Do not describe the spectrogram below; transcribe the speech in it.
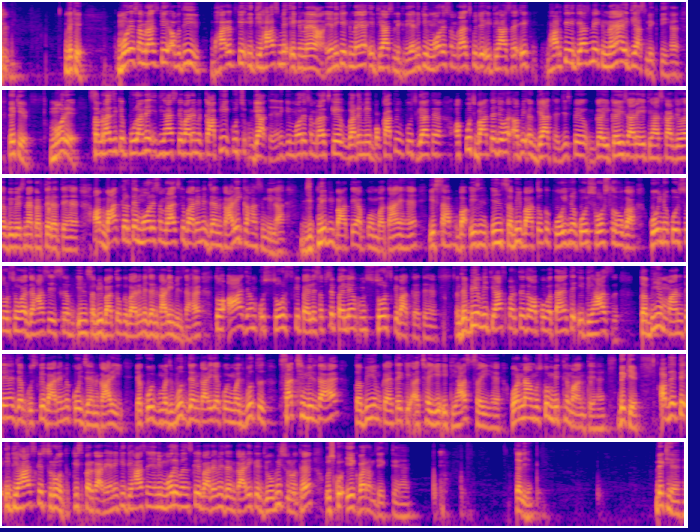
देखिए मौर्य साम्राज्य की अवधि भारत के इतिहास में एक नया, यानी कि एक नया इतिहास लिखती है। यानी कि मौर्य साम्राज्य को जो इतिहास है, एक भारतीय इतिहास में एक नया इतिहास लिखती है। देखिए मौर्य साम्राज्य के पुराने इतिहास के बारे में काफ़ी कुछ ज्ञात है, यानी कि मौर्य साम्राज्य के बारे में काफ़ी कुछ ज्ञात है और कुछ बातें जो है अभी अज्ञात है, जिसपे कई सारे इतिहासकार जो है विवेचना करते रहते हैं। अब बात करते हैं मौर्य साम्राज्य के बारे में, जानकारी कहाँ से मिला? जितनी भी बातें आपको हम बताए हैं, ये सब इन सभी बातों का कोई ना कोई सोर्स तो होगा, कोई ना कोई सोर्स होगा जहाँ से इन सभी बातों के बारे में जानकारी मिलता है। तो आज हम उस सोर्स के पहले, सबसे पहले हम उस सोर्स की बात करते हैं। जब भी हम इतिहास पढ़ते हैं तो आपको बताए थे इतिहास, तभी हम मानते हैं जब उसके बारे में कोई जानकारी या कोई मज़बूत जानकारी या कोई मज़बूत सच मिलता है, तभी हम कहते हैं कि अच्छा ये इतिहास सही है, वरना हम उसको मिथ्य मानते हैं। देखिए, अब देखते हैं इतिहास के स्रोत किस प्रकार है, यानी कि इतिहास यानी मौर्य वंश के बारे में जानकारी के जो भी स्रोत है, उसको एक बार हम देखते हैं। चलिए। देखिए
